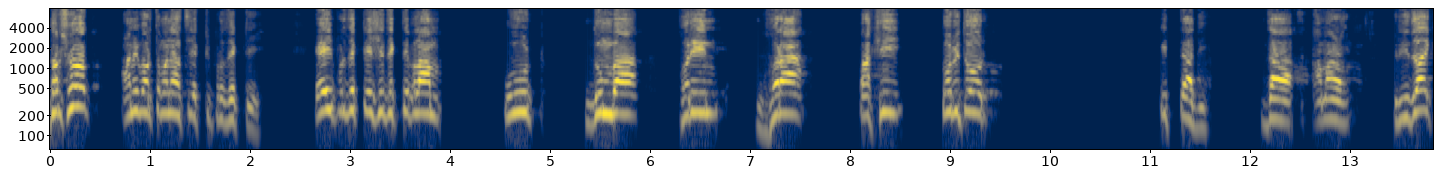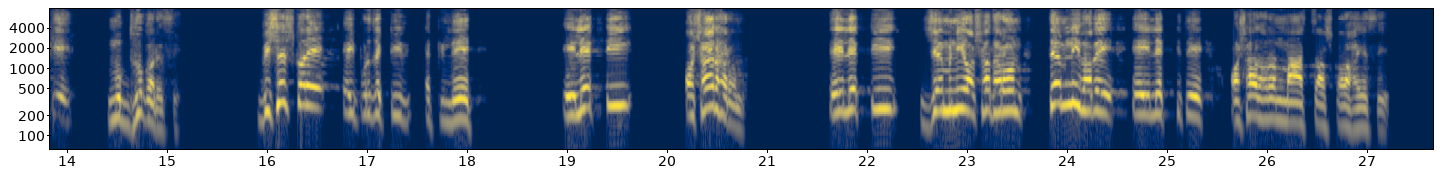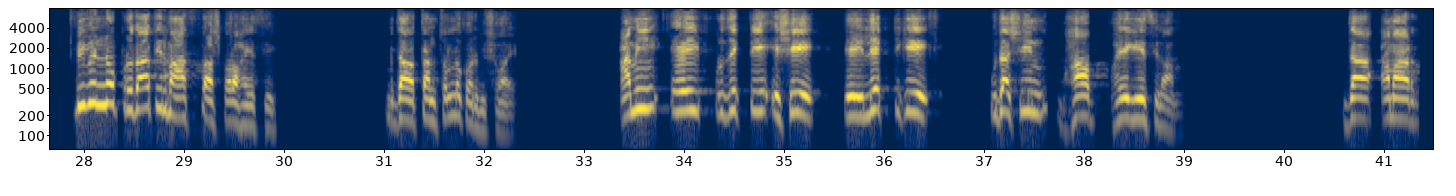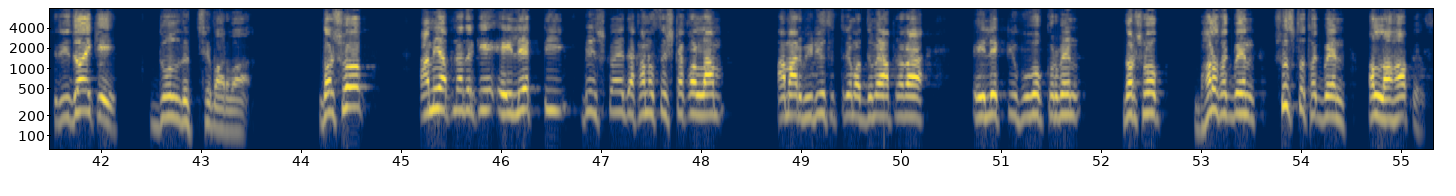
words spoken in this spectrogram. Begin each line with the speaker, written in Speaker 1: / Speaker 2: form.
Speaker 1: দর্শক, আমি বর্তমানে আছি একটি প্রজেক্টে। এই প্রজেক্টে এসে দেখতে পেলাম উট, দুম্বা, হরিণ, ঘোড়া, পাখি, কবিতর ইত্যাদি যা আমার হৃদয়কে মুগ্ধ করেছে। বিশেষ করে এই প্রজেক্টটির একটি লেক। এই লেকটি অসাধারণ। এই লেকটি যেমনি অসাধারণ তেমনি ভাবে এই লেকটিতে অসাধারণ মাছ চাষ করা হয়েছে। বিভিন্ন প্রজাতির মাছ চাষ করা হয়েছে। যা চাঞ্চল্যকর বিষয়। আমি এই প্রজেক্টে এসে এই লেকটিকে উদাসীন ভাব হয়ে গিয়েছিলাম, যা আমার হৃদয়কে দোল দিচ্ছে বারবার। দর্শক, আমি আপনাদেরকে এই লেকটি বেশ করে দেখানোর চেষ্টা করলাম। আমার ভিডিও চিত্রের মাধ্যমে আপনারা এই লেকটি উপভোগ করবেন। দর্শক, ভালো থাকবেন, সুস্থ থাকবেন। আল্লাহ হাফেজ।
